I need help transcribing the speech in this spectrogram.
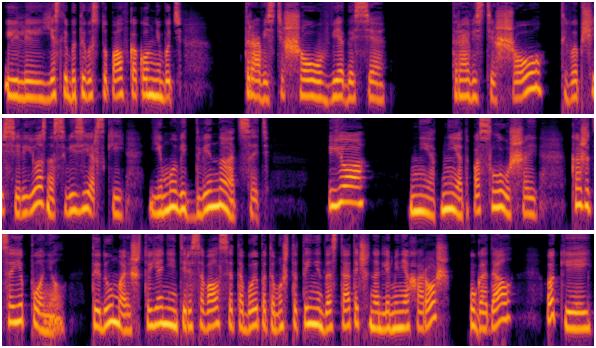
«Или если бы ты выступал в каком-нибудь травести-шоу в Вегасе». «Травести-шоу? Ты вообще серьезно, Свизерский? Ему ведь двенадцать». «Я...» «Нет, нет, послушай. Кажется, я понял. Ты думаешь, что я не интересовался тобой, потому что ты недостаточно для меня хорош? Угадал? Окей.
